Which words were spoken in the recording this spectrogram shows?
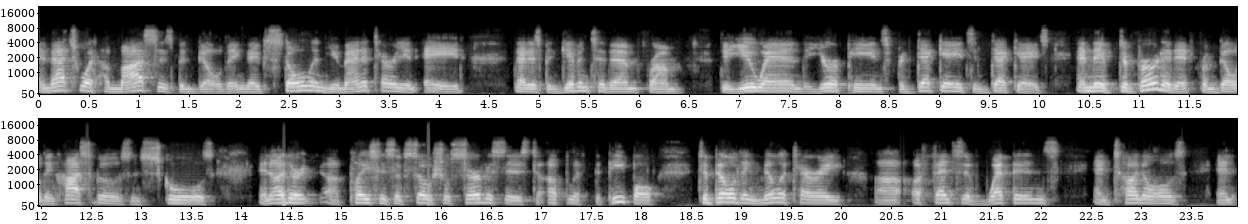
And that's what Hamas has been building. They've stolen humanitarian aid that has been given to them from the UN, the Europeans for decades and decades. And they've diverted it from building hospitals and schools and other uh, places of social services to uplift the people to building military uh, offensive weapons and tunnels and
